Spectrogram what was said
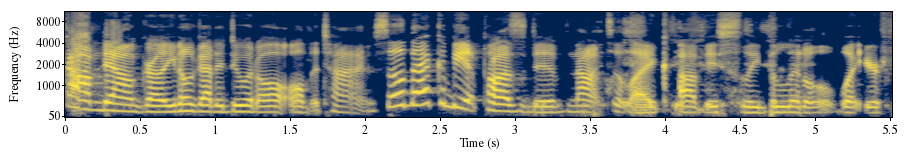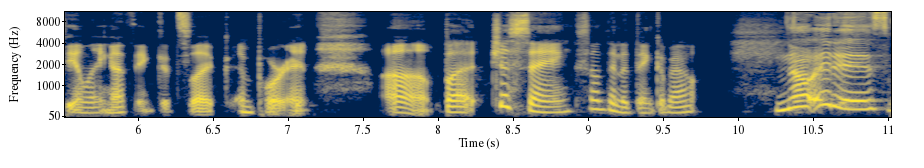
calm down, girl. You don't got to do it all, all the time. So that could be a positive, not to like obviously belittle what you're feeling. I think it's like important. Uh, but just saying, something to think about. No, it is.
